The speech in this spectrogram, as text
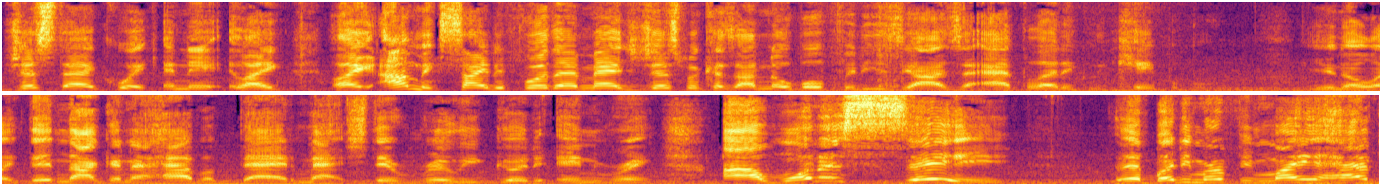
just that quick and they like like I'm excited for that match just because I know both of these guys are athletically capable you know like they're not gonna have a bad match they're really good in ring I want to say that Buddy Murphy might have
